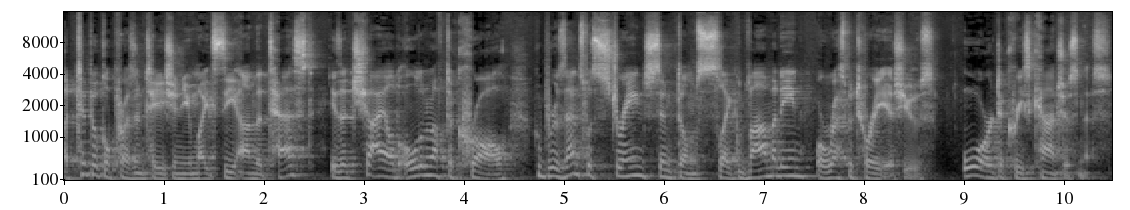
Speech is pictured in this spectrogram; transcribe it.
A typical presentation you might see on the test is a child old enough to crawl who presents with strange symptoms like vomiting or respiratory issues, or decreased consciousness.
